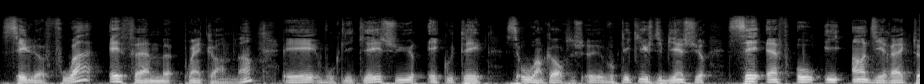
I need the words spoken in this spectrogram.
c'est le foifm.com. Hein. Et vous cliquez sur écouter ou encore euh, vous cliquez, je dis bien sur CFOI en direct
